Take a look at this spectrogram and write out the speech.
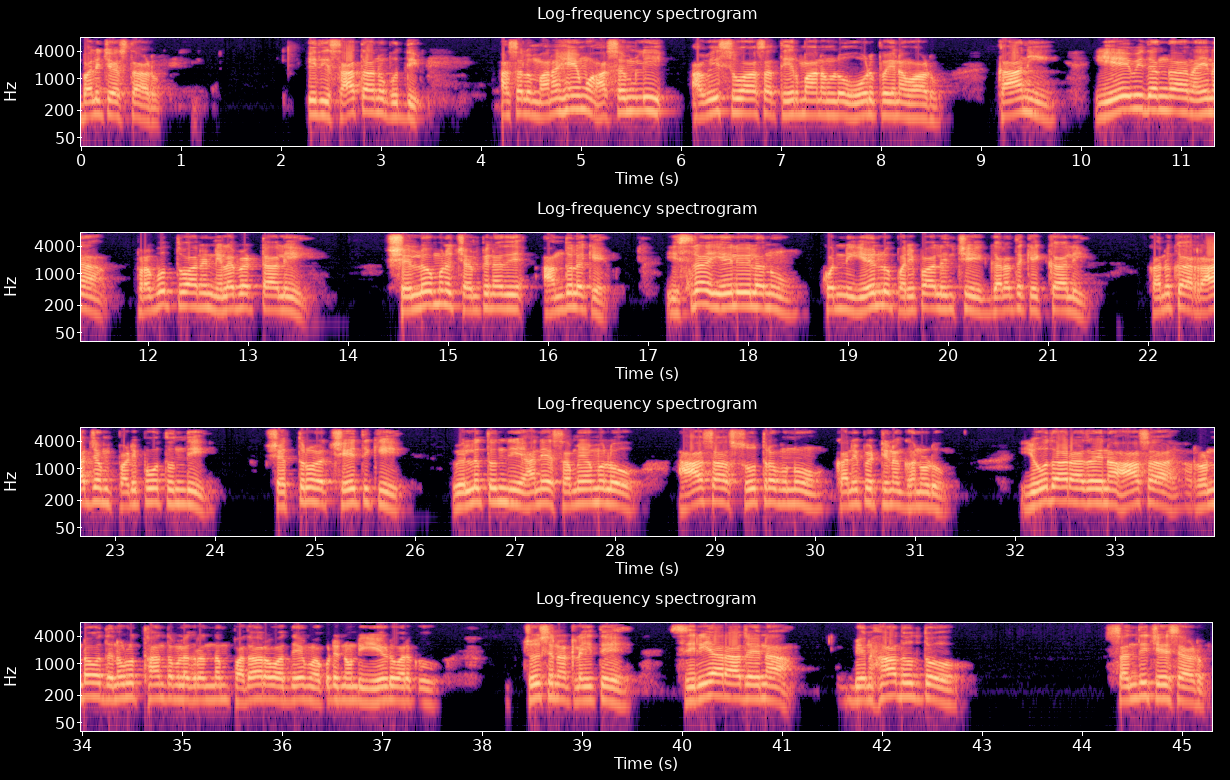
బలి చేస్తాడు ఇది సాతాను బుద్ధి. అసలు మనహేము అసెంబ్లీ అవిశ్వాస తీర్మానంలో ఓడిపోయినవాడు. కానీ ఏ విధంగానైనా ప్రభుత్వాన్ని నిలబెట్టాలి. షెల్లోమును చంపినది అందులకే. ఇస్రాయేలీలను కొన్ని ఏళ్ళు పరిపాలించి ఘనతకెక్కాలి. కనుక రాజ్యం పడిపోతుంది. శత్రువుల చేతికి వెళ్ళుతుంది అనే సమయంలో ఆశా సూత్రమును కనిపెట్టిన ఘనుడు. యూదారాజైన ఆశ రెండవ దినవృత్తాంతముల గ్రంథం పదహారవ అధ్యాయం ఒకటి నుండి ఏడు వరకు చూసినట్లయితే సిరియా రాజైన బెన్హాదుతో సంధి చేశాడు.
